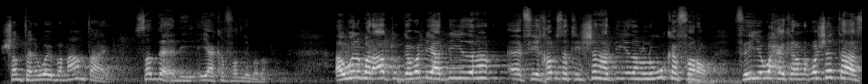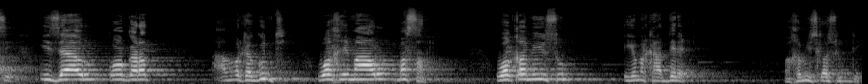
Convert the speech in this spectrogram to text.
Shantani way bannaan tahay. Saddexdii ayaa ka fadli badan. Awilmaratu gabadhii haddii iyadana eh, fii khamsatin shan haddii iyadana lagu kafano fahiya waxay kala noqon shantaasi. Izaarun gogarad ama markaa gunti. Wa khimaarun masar. Wa qamiisun iyo markaa diric waa khamiiskaas u day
